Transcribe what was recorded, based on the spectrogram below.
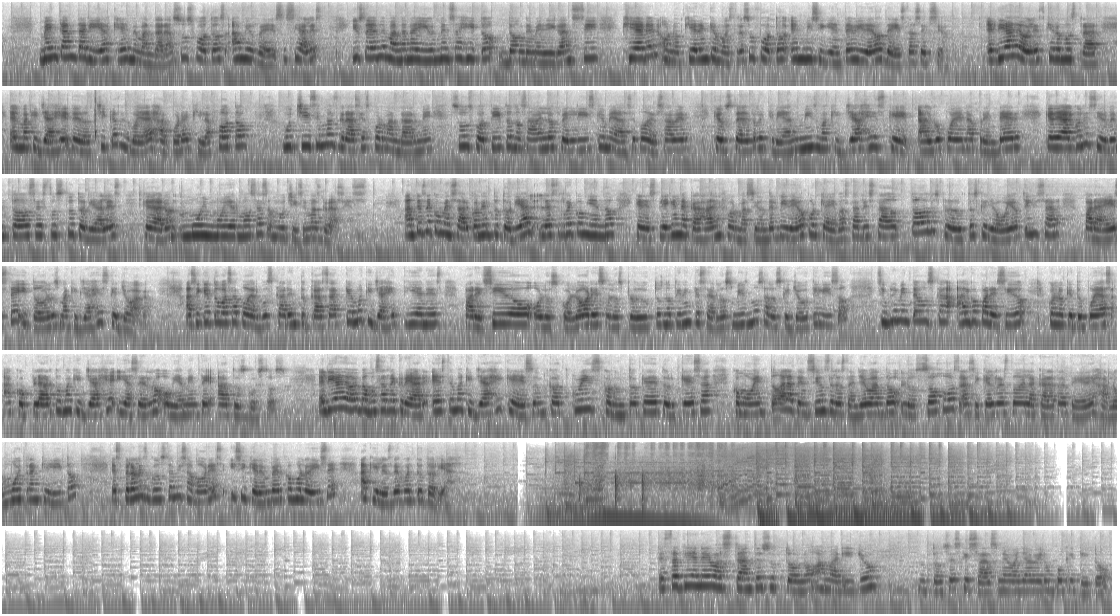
me encantaría que me mandaran sus fotos a mis redes sociales y ustedes me mandan ahí un mensajito donde me digan si quieren o no quieren que muestre su foto en mi siguiente video de esta sección. El día de hoy les quiero mostrar el maquillaje de dos chicas, les voy a dejar por aquí la foto. Muchísimas gracias por mandarme sus fotitos, no saben lo feliz que me hace poder saber que ustedes recrean mis maquillajes, que algo pueden aprender, que de algo les sirven todos estos tutoriales, quedaron muy muy hermosas, muchísimas gracias. Antes de comenzar con el tutorial, les recomiendo que desplieguen la caja de información del video porque ahí va a estar listado todos los productos que yo voy a utilizar para este y todos los maquillajes que yo haga. Así que tú vas a poder buscar en tu casa qué maquillaje tienes parecido o los colores o los productos no tienen que ser los mismos a los que yo utilizo. Simplemente busca algo parecido con lo que tú puedas acoplar tu maquillaje y hacerlo obviamente a tus gustos. El día de hoy vamos a recrear este maquillaje que es un cut crease con un toque de turquesa. Como ven toda la atención se lo están llevando los ojos, así que el resto de la cara traté de dejarlo muy tranquilito. Espero les guste mis amores y si quieren ver cómo lo hice, aquí les dejo el tutorial. Esta tiene bastante subtono amarillo, entonces quizás me vaya a ver un poquitito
